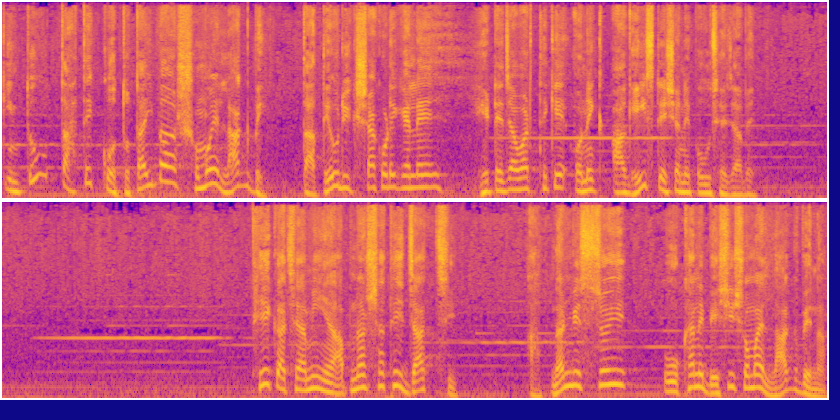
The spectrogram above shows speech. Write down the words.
কিন্তু তাতে কতটাই বা সময় লাগবে? তাতেও রিক্সা করে গেলে হেঁটে যাওয়ার থেকে অনেক আগেই স্টেশনে পৌঁছে যাবে। ঠিক আছে আমি আপনার সাথেই যাচ্ছি। আপনার নিশ্চয়ই ওখানে বেশি সময় লাগবে না।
